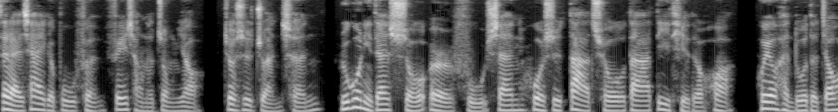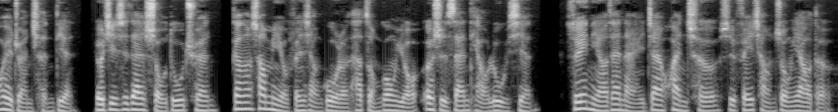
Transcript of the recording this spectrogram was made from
再来下一个部分，非常的重要。 就是转乘。如果你在首尔、釜山或是大邱搭地铁的话，会有很多的交汇转乘点，尤其是在首都圈。刚刚上面有分享过了，它总共有二十三条路线， 所以你要在哪一站换车是非常重要的。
